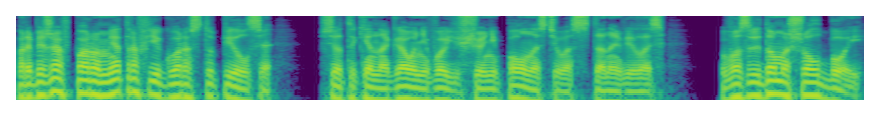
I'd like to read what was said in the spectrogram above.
Пробежав пару метров, Егор оступился. все таки нога у него еще не полностью восстановилась. Возле дома шел бой.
